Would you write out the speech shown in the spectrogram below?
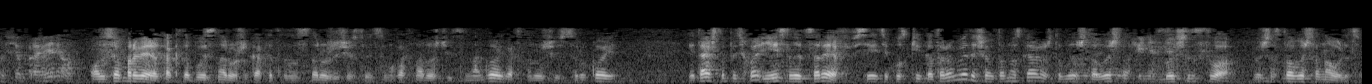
Он все проверил? Он все проверил, как это будет снаружи, как это снаружи чувствуется ему, как снаружи чувствуется ногой, как снаружи чувствуется рукой. И так, что потихоньку, если ЦРФ, все эти куски, которые он вытащил, то мы скажем, что, было, что вышло большинство. Большинство вышло на улицу.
